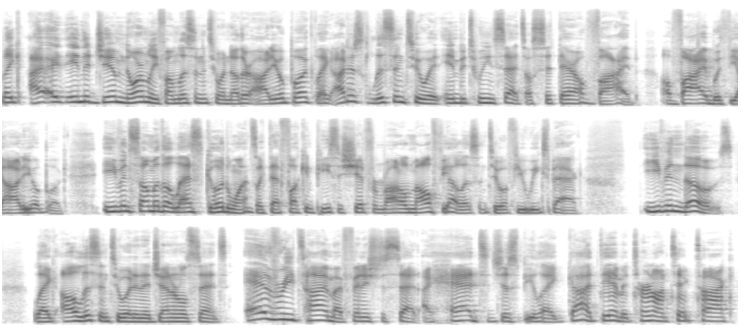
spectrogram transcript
Like I in the gym normally if I'm listening to another audiobook, like I just listen to it in between sets. I'll sit there, I'll vibe. I'll vibe with the audiobook. Even some of the less good ones, like that fucking piece of shit from Ronald Malfi I listened to a few weeks back. Even those, like I'll listen to it in a general sense. Every time I finished a set, I had to just be like, God damn it, turn on TikTok,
